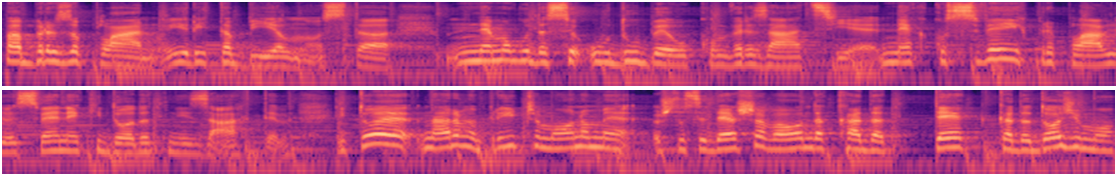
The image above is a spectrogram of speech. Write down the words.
pa brzo planu, iritabilnost, ne mogu da se udube u konverzacije, nekako sve ih preplavljuje, sve neki dodatni zahtev. I to je, naravno, pričamo o onome što se dešava onda kada te, kada dođemo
